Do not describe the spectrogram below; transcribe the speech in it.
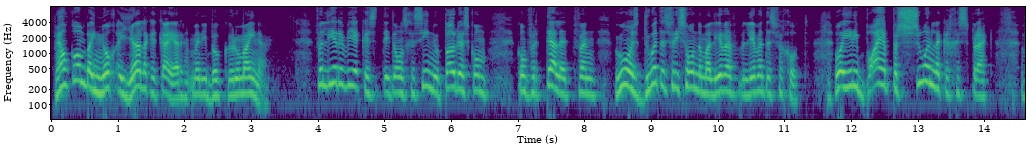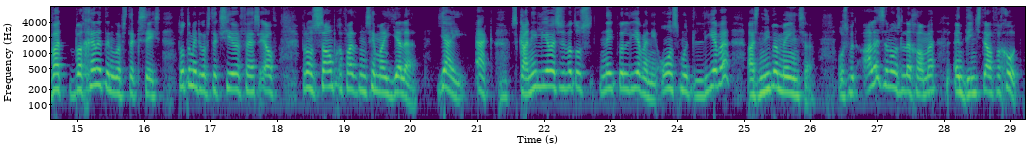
Welkom by nog 'n heerlike kuier met die boek Romeine. Verlede week is het ons gesien hoe Paulus kom kom vertel het van hoe ons dood is vir die sonde maar lewe lewend is vir God. Hoe hierdie baie persoonlike gesprek wat begin het in hoofstuk 6 tot en met hoofstuk 7 vers 11 vir ons saamgevat het om sê maar julle Jy, ek, ons kan nie lewe soos wat ons net wil lewe nie. Ons moet lewe as nuwe mense. Ons moet alles in ons liggame in diens stel vir God.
